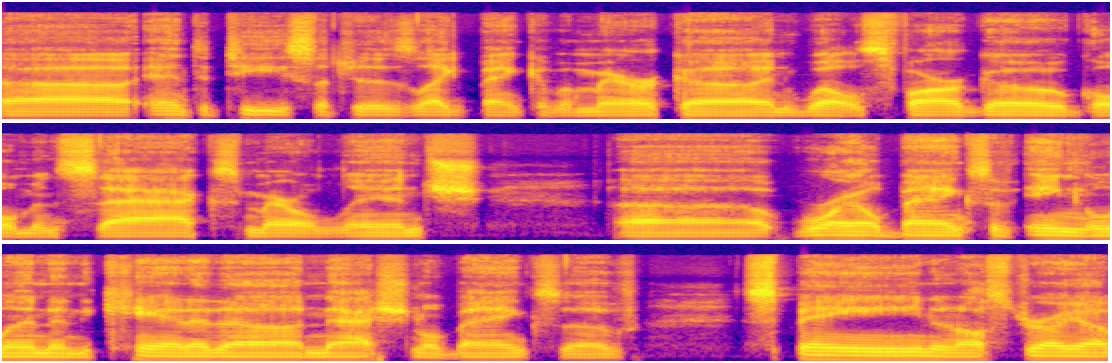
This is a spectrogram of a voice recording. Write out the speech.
uh, entities such as like Bank of America and Wells Fargo, Goldman Sachs, Merrill Lynch, uh, Royal Banks of England and Canada, national banks of Spain and Australia.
